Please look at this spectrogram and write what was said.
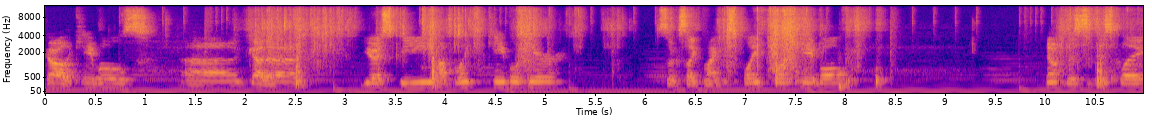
Got all the cables, uh, got a USB uplink cable here. This looks like my display port cable. Nope, this is display.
